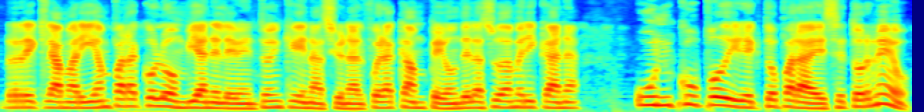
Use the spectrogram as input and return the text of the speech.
reclamarían para Colombia en el evento en que Nacional fuera campeón de la Sudamericana un cupo directo para ese torneo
